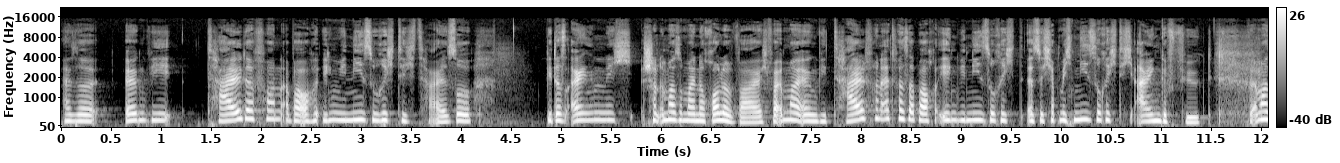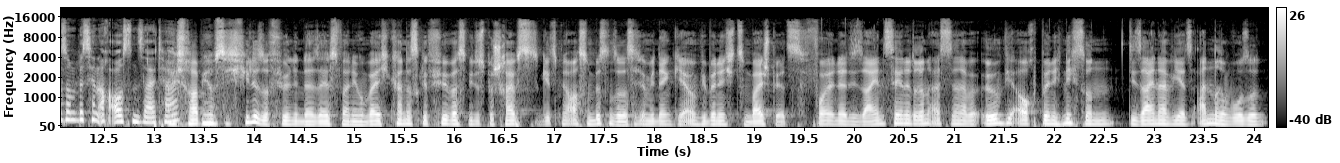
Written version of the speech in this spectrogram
Also irgendwie Teil davon, aber auch irgendwie nie so richtig Teil. So wie das eigentlich schon immer so meine Rolle war. Ich war immer irgendwie Teil von etwas, aber auch irgendwie nie so richtig, also ich habe mich nie so richtig eingefügt. Ich war immer so ein bisschen auch Außenseiter. Ich frage mich, ob sich viele so fühlen in der Selbstwahrnehmung, weil ich kann das Gefühl, was wie du es beschreibst, geht es mir auch so ein bisschen so, dass ich irgendwie denke, ja, irgendwie bin ich zum Beispiel jetzt voll in der Designszene drin als Designer, aber irgendwie auch bin ich nicht so ein Designer wie jetzt andere, wo so,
